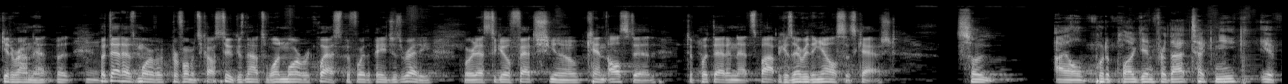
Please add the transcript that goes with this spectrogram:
get around that. But hmm. but that has more of a performance cost too, because now it's one more request before the page is ready, where it has to go fetch, you know, Kent Alstad to put that in that spot because everything else is cached. So I'll put a plug in for that technique if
